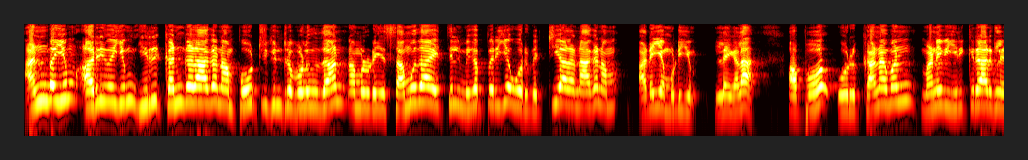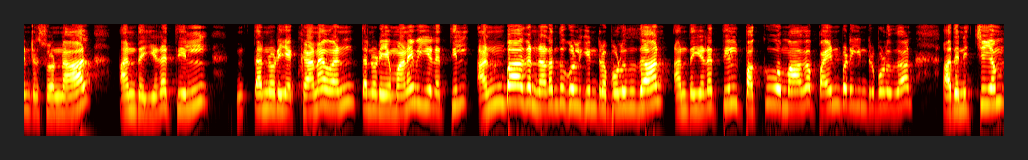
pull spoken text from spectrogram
அன்பையும் அறிவையும் இரு கண்களாக நாம் போற்றுகின்ற பொழுதுதான் நம்மளுடைய சமுதாயத்தில் மிகப்பெரிய ஒரு வெற்றியாளனாக நாம் அடைய முடியும். இல்லைங்களா? அப்போ ஒரு கணவன் மனைவி இருக்கிறார்கள் என்று சொன்னால் அந்த இடத்தில் தன்னுடைய கணவன் தன்னுடைய மனைவி இடத்தில் அன்பாக நடந்து கொள்கின்ற பொழுதுதான் அந்த இடத்தில் பக்குவமாக பயன்படுகின்ற பொழுதுதான் அது நிச்சயம்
